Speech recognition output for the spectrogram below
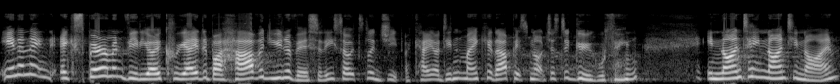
In an experiment video created by Harvard University, so it's legit, okay? I didn't make it up, it's not just a Google thing. In 1999,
